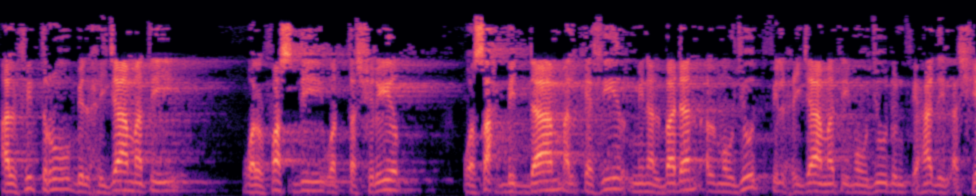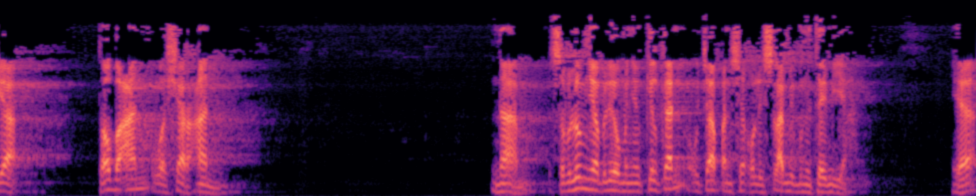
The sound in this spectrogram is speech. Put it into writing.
al fitru bil hijamati wal fasdi wat tashrid wa sahbid dam al kathir min al badan al mawjud fil hijamati mawjudun fi hadhihi al asya tab'an wa syar'an Nah, sebelumnya beliau menyukilkan ucapan Syekhul Islam Ibnu Taimiyah. Ya,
